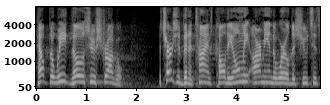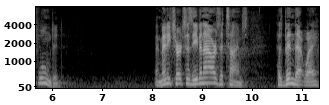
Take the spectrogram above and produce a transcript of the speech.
Help the weak, those who struggle. The church has been at times called the only army in the world that shoots its wounded. And many churches, even ours at times, has been that way.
